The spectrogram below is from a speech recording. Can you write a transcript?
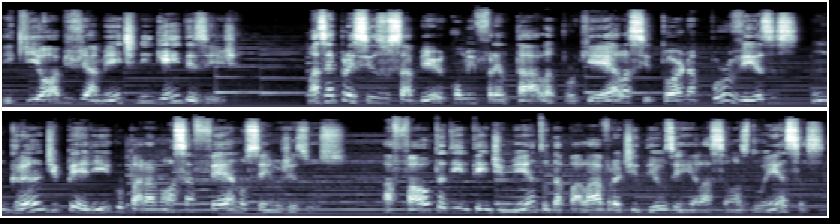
e que, obviamente, ninguém deseja. Mas é preciso saber como enfrentá-la, porque ela se torna, por vezes, um grande perigo para a nossa fé no Senhor Jesus. A falta de entendimento da palavra de Deus em relação às doenças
